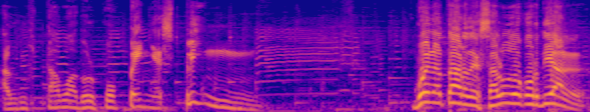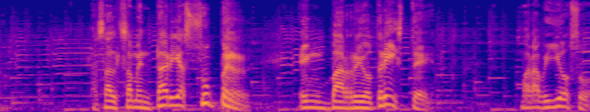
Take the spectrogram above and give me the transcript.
a Gustavo Adolfo Peña Splin. Buena tarde, saludo cordial. La salsamentaria Super en Barrio Triste. Maravilloso.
